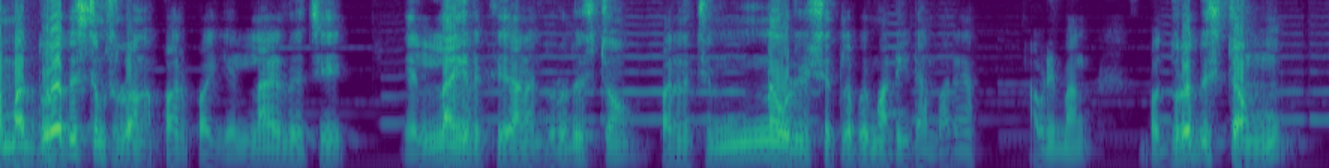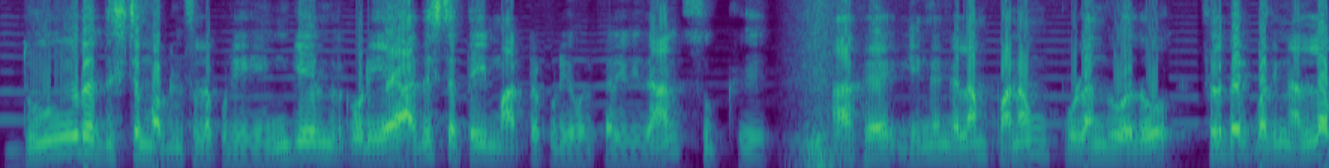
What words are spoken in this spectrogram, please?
நம்ம துரதிர்ஷ்டம் சொல்லுவாங்க. பார்ப்பா எல்லாம் இருந்துச்சு. எல்லாம் இருக்குது ஆனால் துரதிர்ஷ்டம் பாருங்கள் சின்ன ஒரு விஷயத்தில் போய் மாட்டிக்கிட்டான் பாரு அப்படிம்பாங்க. இப்போ துரதிர்ஷ்டம் தூரதிர்ஷ்டம் அப்படின்னு சொல்லக்கூடிய எங்கே இருந்திருக்கக்கூடிய அதிர்ஷ்டத்தை மாற்றக்கூடிய ஒரு கருவி தான் சுக்கு. ஆக எங்கெங்கெல்லாம் பணம் புழங்குவதோ சில பேருக்கு பார்த்தீங்கன்னா நல்லா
